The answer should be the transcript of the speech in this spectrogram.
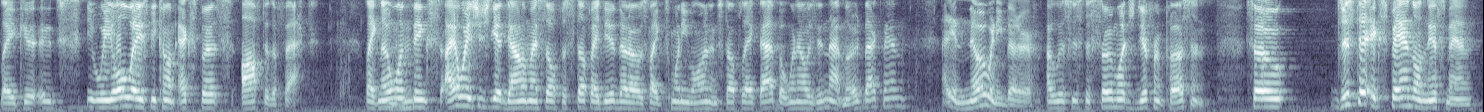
Like uh, it's we always become experts after the fact. Like no one mm-hmm. thinks. I always used to get down on myself for stuff I did that I was like 21 and stuff like that. But when I was in that mode back then, I didn't know any better. I was just a so much different person. So just to expand on this, man,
